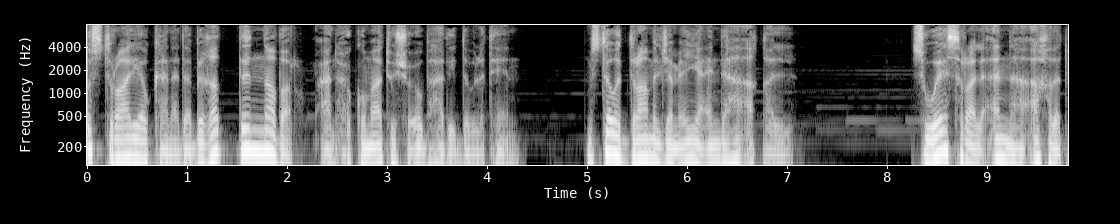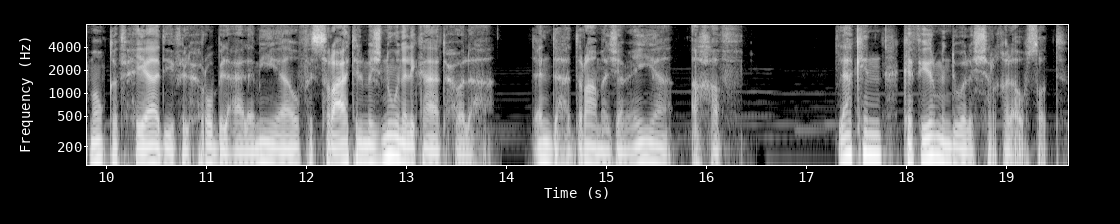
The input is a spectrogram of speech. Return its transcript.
أستراليا وكندا بغض النظر عن حكومات وشعوب هذه الدولتين. مستوى الدراما الجمعية عندها أقل. سويسرا لأنها أخذت موقف حيادي في الحروب العالمية وفي الصراعات المجنونة اللي كانت حولها. عندها دراما جمعية أخف. لكن كثير من دول الشرق الأوسط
